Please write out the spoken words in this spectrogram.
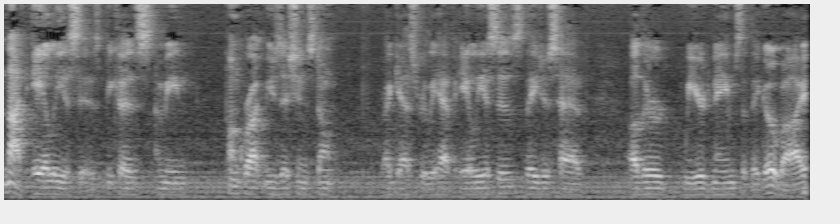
not aliases because I mean, punk rock musicians don't, I guess, really have aliases. They just have other weird names that they go by.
